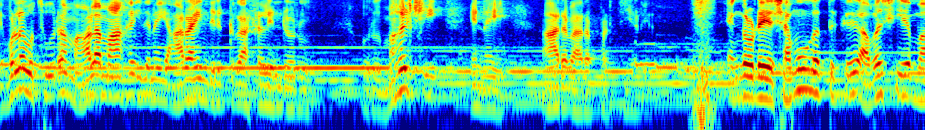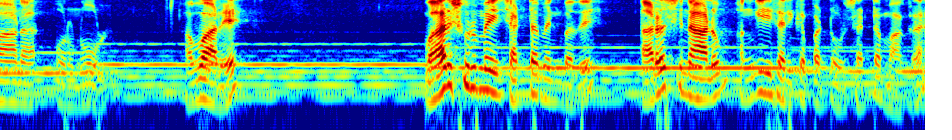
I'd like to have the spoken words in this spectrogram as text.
எவ்வளவு தூரம் ஆழமாக இதனை ஆராய்ந்திருக்கிறார்கள் என்றொரு ஒரு மகிழ்ச்சி என்னை ஆரவாரப்படுத்தியது. எங்களுடைய சமூகத்துக்கு அவசியமான ஒரு நூல் அவ்வாறே வாரிசுரிமை சட்டம் என்பது அரசினாலும் அங்கீகரிக்கப்பட்ட ஒரு சட்டமாக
